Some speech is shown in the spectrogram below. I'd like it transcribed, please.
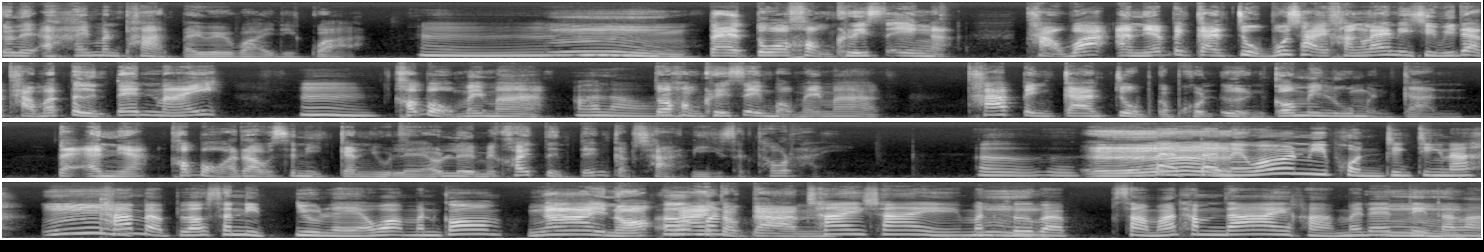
ก็เลยอะให้มันผ่านไปไวๆดีกว่าอืมอืม แต่ตัวของคริสเองอะถามว่าอันเนี้ยเป็นการจูบผู้ชายครั้งแรกในชีวิตอะถามว่าตื่นเต้นไหมอืม เขาบอกไม่มากอ๋อเหรอตัวของคริสเองบอกไม่มาก ถ้าเป็นการจูบกับคนอื่นก็ไม่รู้เหมือนกัน แต่อันเนี้ยเขาบอกว่าเราสนิทกันอยู่แล้ว เลยไม่ค่อยตื่นเต้นกับฉากนี้สักเท่าไหร่เออเออเออแต่แต่ในว่ามันมีผลจริง ๆ นะอืมถ้าแบบเราสนิทอยู่แล้วอะมันก็ง่ายเนาะเออง่ายมันต่อการใช่ใช่มันอืมคือแบบสามารถทำได้ค่ะ ไม่ได้ติดอะไร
